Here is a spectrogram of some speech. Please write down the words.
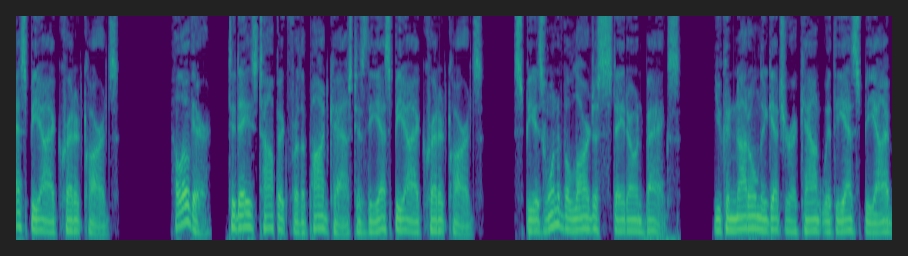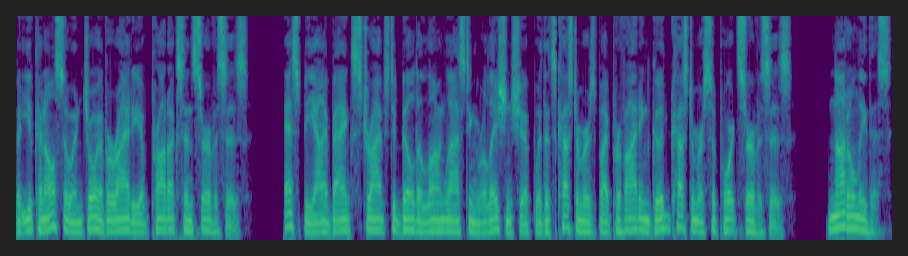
SBI Credit Cards. Hello there, today's topic for the podcast is the SBI Credit Cards. SBI is one of the largest state-owned banks. You can not only get your account with the SBI but you can also enjoy a variety of products and services. SBI Bank strives to build a long-lasting relationship with its customers by providing good customer support services. Not only this,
